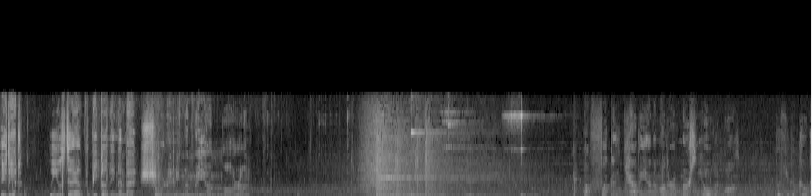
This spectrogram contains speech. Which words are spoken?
Idiot. We used to help people, remember? Sure, I remember, you fucking cabbie and a mother of mercy all in one. But you could cook.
